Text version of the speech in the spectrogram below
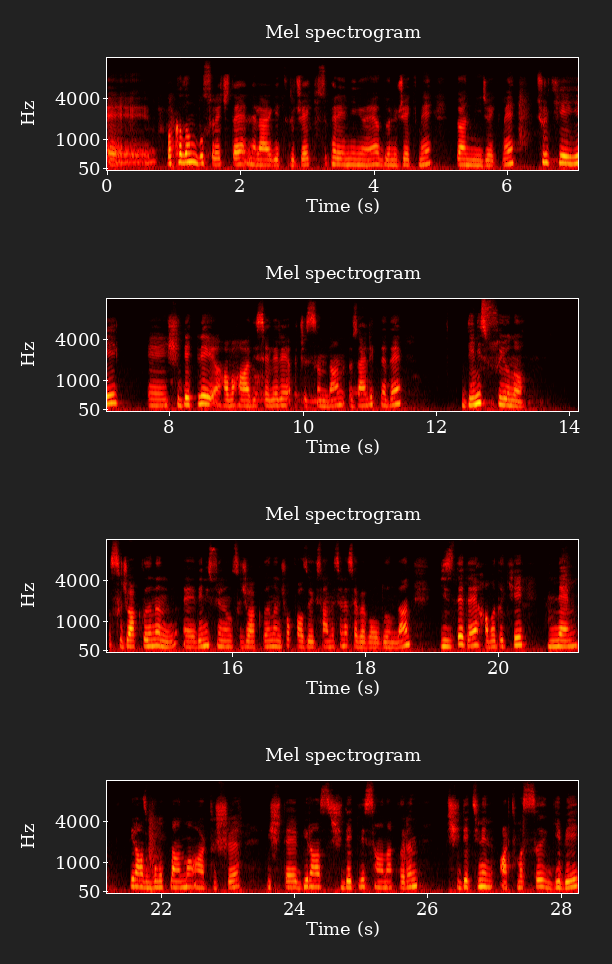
Ee, bakalım bu süreçte neler getirecek? Süper El Niño'ya dönecek mi, dönmeyecek mi? Türkiye'yi e, şiddetli hava hadiseleri açısından özellikle de deniz suyunu sıcaklığının, e, deniz suyunun sıcaklığının çok fazla yükselmesine sebep olduğundan bizde de havadaki nem, biraz bulutlanma artışı, işte biraz şiddetli sağanakların şiddetinin artması gibi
